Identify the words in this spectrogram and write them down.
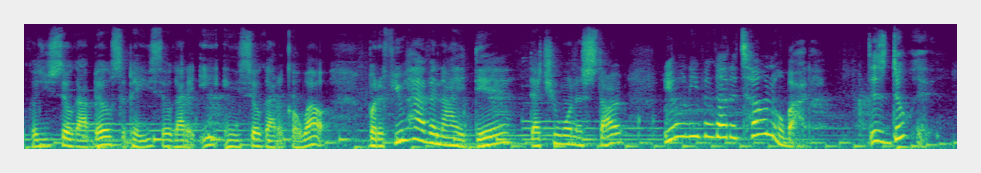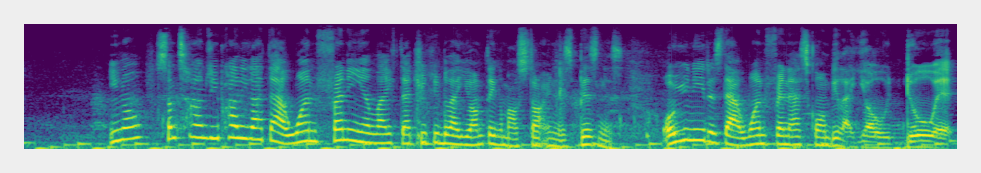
because you still got bills to pay, you still got to eat, and you still got to go out. But if you have an idea that you want to start, you don't even got to tell nobody. Just do it. You know, sometimes you probably got that one friend in your life that you can be like, yo, I'm thinking about starting this business. All you need is that one friend that's going to be like, yo, do it.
